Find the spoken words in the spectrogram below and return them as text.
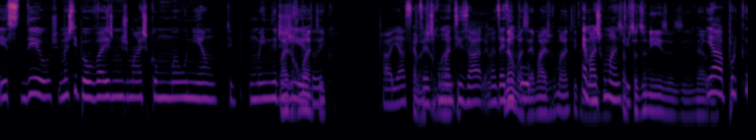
esse Deus. Mas tipo, eu vejo-nos mais como uma união, tipo, uma energia. Mais tá a ver? romântico. Pá, yeah, se É quiseres romantizar. Mas é não, tipo. mas é mais romântico. é não mais Somos romântico. todos unidos e merda. yeah, porque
